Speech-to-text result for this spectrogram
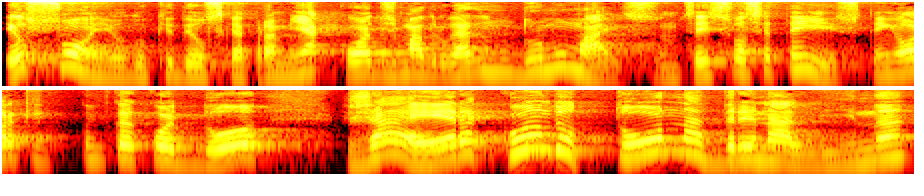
Eu sonho do que Deus quer para mim, acordo de madrugada e não durmo mais. Não sei se você tem isso. Tem hora que acordou, já era. Quando eu estou na adrenalina,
